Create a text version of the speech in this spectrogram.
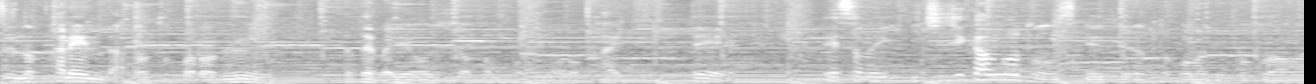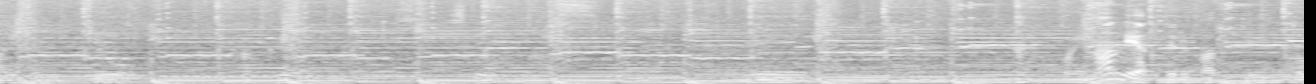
通のカレンダーのところに例えば用事とかもろもろ書いていってでその1時間ごとのスケジュールのところに僕は割と日記を書くようにしています。でこれなんでやってるかっていうと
